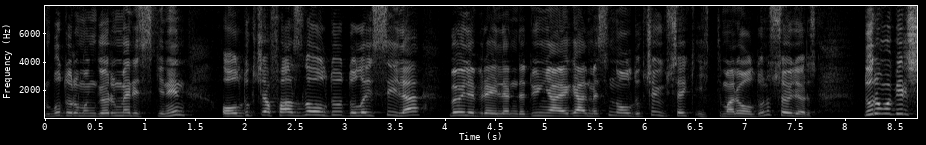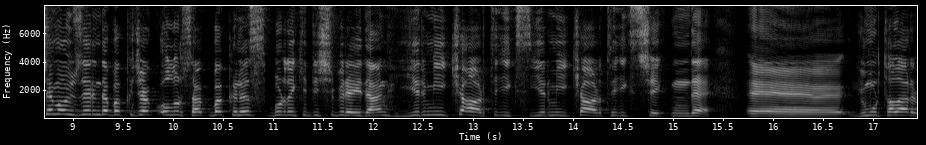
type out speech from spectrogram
bu durumun görülme riskinin oldukça fazla olduğu dolayısıyla böyle bireylerin de dünyaya gelmesinin oldukça yüksek ihtimali olduğunu söylüyoruz. Durumu bir şema üzerinde bakacak olursak bakınız buradaki dişi bireyden 22 artı x 22 artı x şeklinde eee, yumurtalar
